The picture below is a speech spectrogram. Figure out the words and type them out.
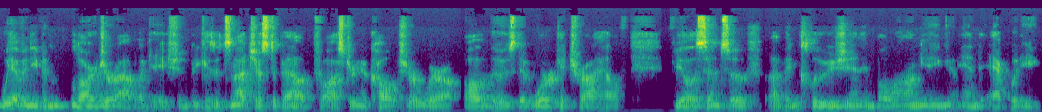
we have an even larger obligation because it's not just about fostering a culture where all of those that work at TriHealth feel a sense of, of inclusion and belonging and equity.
